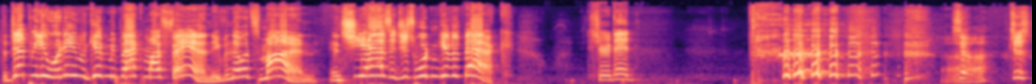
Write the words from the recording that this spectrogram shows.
"The deputy wouldn't even give me back my fan, even though it's mine, and she has it, just wouldn't give it back." Sure did. So just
